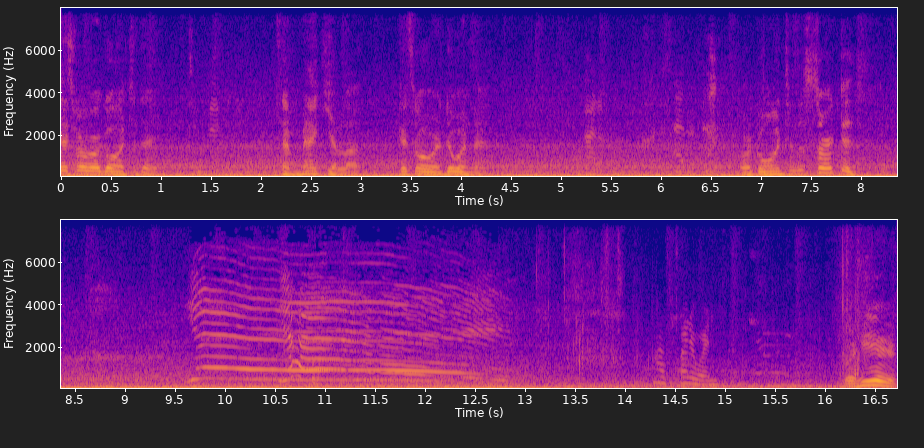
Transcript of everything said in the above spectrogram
Guess where we're going today? Temecula. To macula. Guess what we're doing there? I don't, I don't know. We're going to the circus. Yay! Yay! Oh, spider web. We're here.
